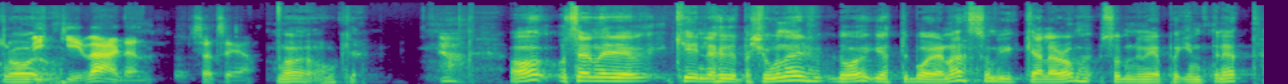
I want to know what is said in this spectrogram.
Ja, ja. wiki-världen, så att säga. ja, ja okej. Ja, och sen är det kvinnliga huvudpersoner, då, göteborgarna som vi kallar dem, som nu är på internet.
